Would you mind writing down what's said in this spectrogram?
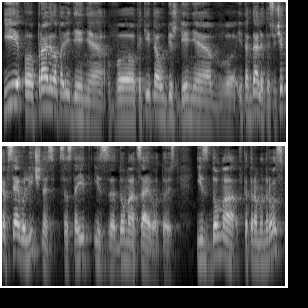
И э, правила поведения, в какие-то убеждения в, и так далее. То есть у человека вся его личность состоит из дома отца его, то есть из дома, в котором он рос.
